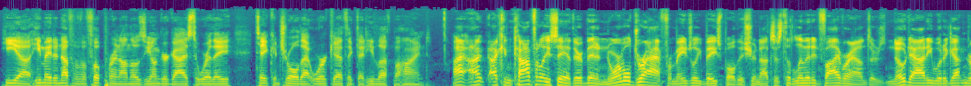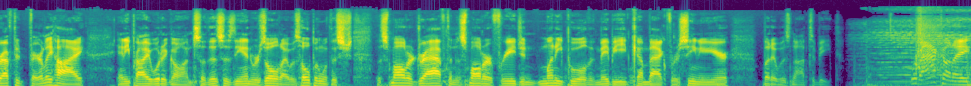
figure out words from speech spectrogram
he uh, he made enough of a footprint on those younger guys to where they take control of that work ethic that he left behind. I, I, I, can confidently say if there had been a normal draft for Major League Baseball this year, not just the limited five rounds, there's no doubt he would have gotten drafted fairly high, and he probably would have gone. So this is the end result. I was hoping with the, the smaller draft and the smaller free agent money pool that maybe he'd come back for a senior year, but it was not to be. We're back on a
